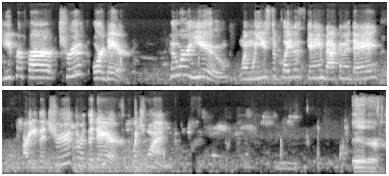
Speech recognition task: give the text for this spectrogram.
do you prefer truth or dare? Who are you? When we used to play this game back in the day, are you the truth or the dare? Which one? There.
